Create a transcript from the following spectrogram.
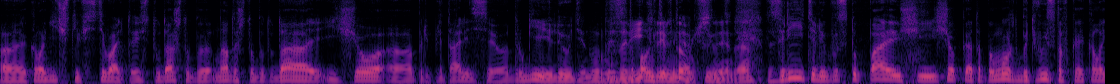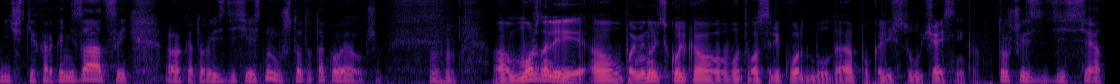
э, экологический фестиваль. То есть туда, чтобы надо, чтобы туда еще э, приплетались э, другие люди. Ну, то есть Зрители в том числе, да? Зрители, выступающие, еще какая-то, может быть, выставка экологических организаций, э, которые здесь есть. Ну, что-то такое, в общем. Угу. А можно ли а, упомянуть, сколько вот у вас рекорд был, да, по количеству участников? 160,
